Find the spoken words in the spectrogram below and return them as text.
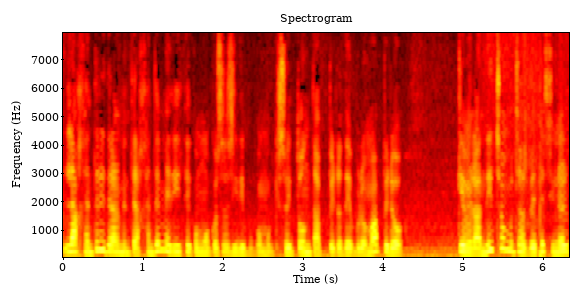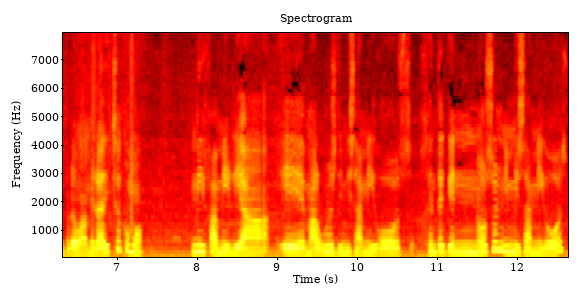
la gente, literalmente, la gente me dice como cosas así, tipo como que soy tonta, pero de broma, pero que me lo han dicho muchas veces y no es broma. Me lo ha dicho como mi familia, eh, algunos de mis amigos, gente que no son ni mis amigos.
